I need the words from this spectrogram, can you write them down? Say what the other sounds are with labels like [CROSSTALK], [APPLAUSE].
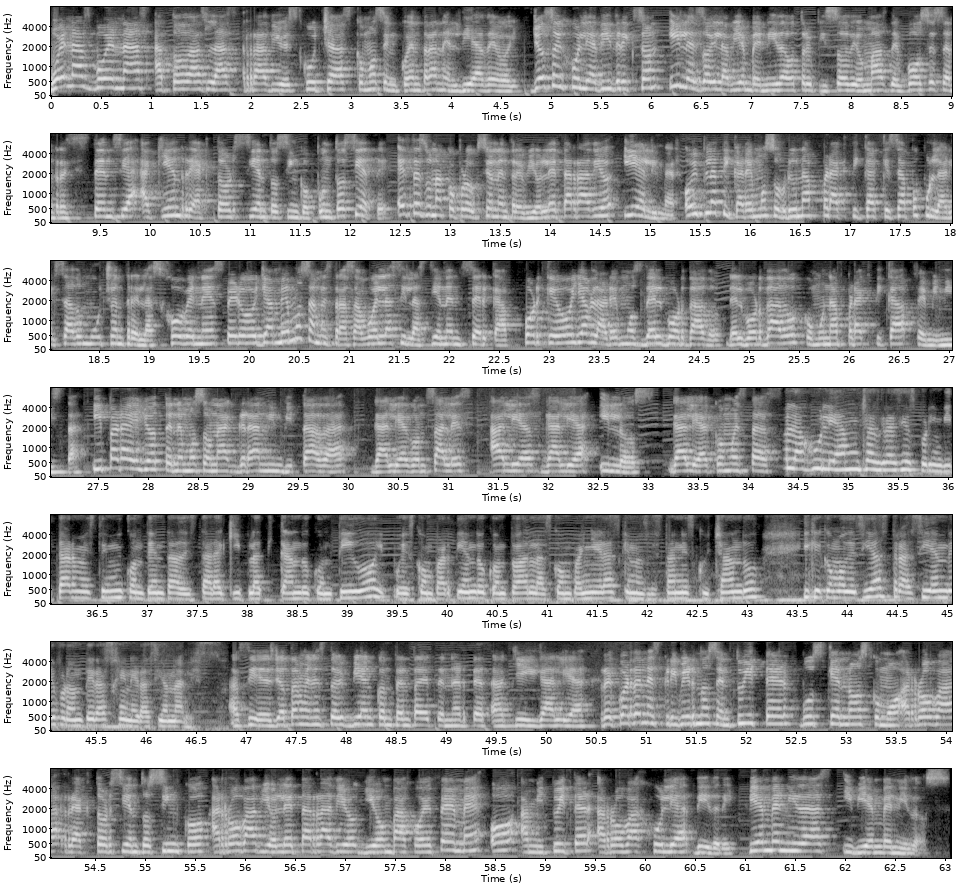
Buenas, buenas a todas las radioescuchas. ¿Cómo se encuentran el día de hoy? Yo soy Julia Didrikson y les doy la bienvenida a otro episodio más de Voces en Resistencia aquí en Reactor 105.7. Esta es una coproducción entre Violeta Radio y Elimer. Hoy platicaremos sobre una práctica que se ha popularizado mucho entre las jóvenes, pero llamemos a nuestras abuelas si las tienen cerca, porque hoy hablaremos del bordado, del bordado como una práctica feminista. Y para ello tenemos a una gran invitada Galia González, alias Galia Hilos. Galia, ¿cómo estás? Hola Julia, muchas gracias por invitarme. Estoy muy contenta de estar aquí platicando contigo y pues compartiendo con todas las compañeras que nos están escuchando y que como decías trasciende fronteras generacionales. Así es, yo también estoy bien contenta de tenerte aquí, Galia. Recuerden escribirnos en Twitter, búsquenos como arroba reactor 105, arroba violeta radio guion bajo FM o a mi Twitter arroba Julia. Bienvenidas y bienvenidos.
